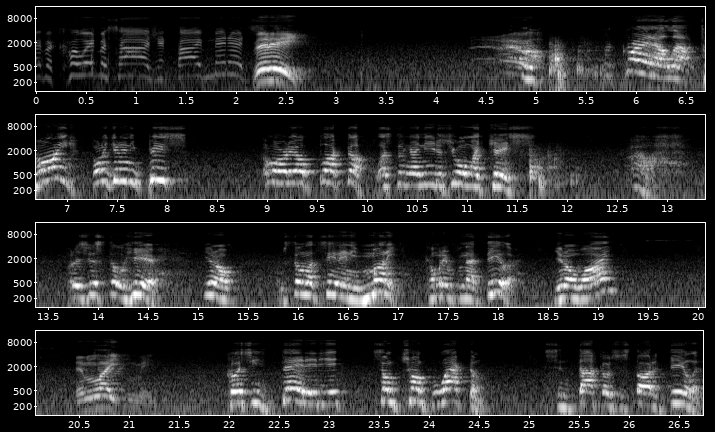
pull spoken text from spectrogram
I have a co-ed massage in five minutes. Vinny! For crying out loud, Tony! Don't I get any peace? I'm already all blocked up. Last thing I need is you on my case. Ah, but it's just still here. You know, I'm still not seeing any money coming in from that dealer. You know why? Enlighten me. Cause he's dead, idiot. Some chump whacked him. Sindaccos has started dealing.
